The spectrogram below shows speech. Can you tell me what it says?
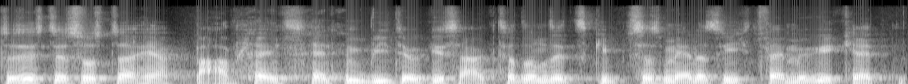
Das ist das, was der Herr Babler in seinem Video gesagt hat. Und jetzt gibt es aus meiner Sicht zwei Möglichkeiten.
